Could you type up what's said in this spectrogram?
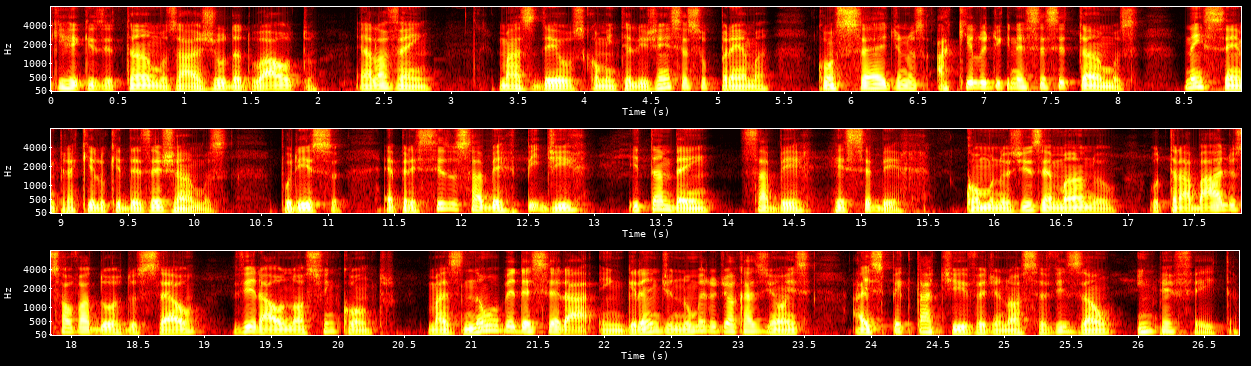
que requisitamos a ajuda do alto, ela vem, mas Deus, como inteligência suprema, concede-nos aquilo de que necessitamos, nem sempre aquilo que desejamos. Por isso, é preciso saber pedir e também saber receber. Como nos diz Emmanuel, o trabalho salvador do céu virá ao nosso encontro, mas não obedecerá em grande número de ocasiões à expectativa de nossa visão imperfeita.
